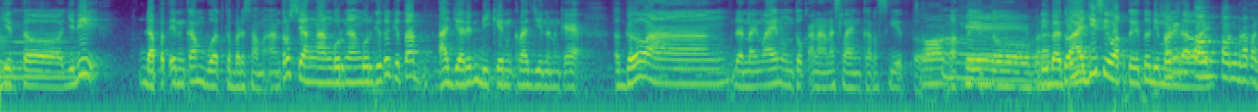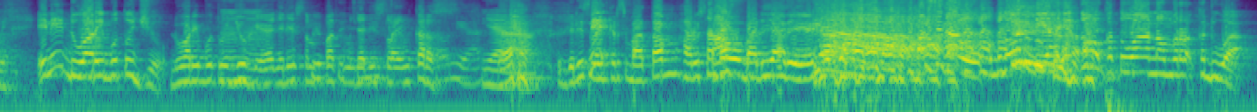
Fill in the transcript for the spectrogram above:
gitu. Jadi dapat income buat kebersamaan. Terus yang nganggur-nganggur gitu kita ajarin bikin kerajinan kayak eh, gelang dan lain-lain untuk anak-anak slankers gitu. Oke, Waktu itu di berarti- Batu Aji sih waktu itu di sorry itu tahun Mandalay. tahun berapa nih Ini 2007. 2007 ya jadi sempat menjadi slankers tahun ya. Ya. jadi slankers Batam harus Sampai- tahu mbak dia nih Ya, pasti tahu. Kebetulan dia itu ketua nomor kedua.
